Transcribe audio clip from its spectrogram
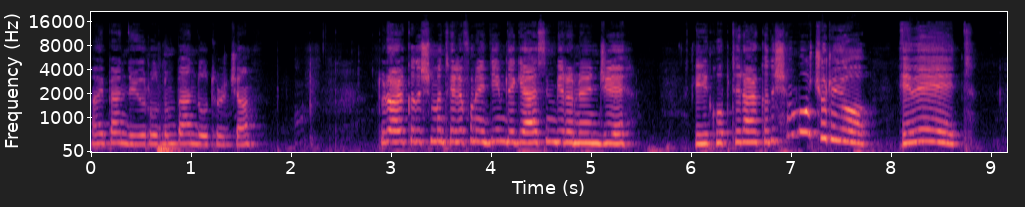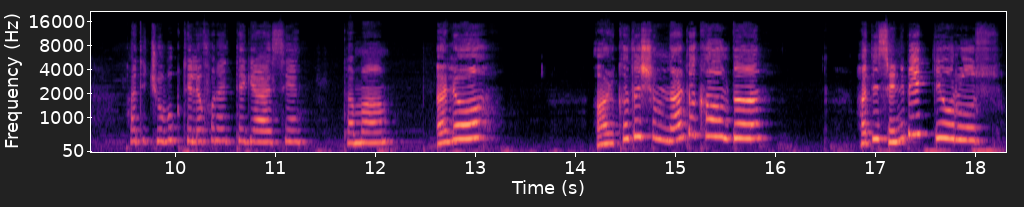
Ay ben de yoruldum. Ben de oturacağım. Dur arkadaşıma telefon edeyim de gelsin bir an önce. Helikopter arkadaşım mı uçuruyor? Evet. Hadi çabuk telefon et de gelsin. Tamam. Alo. Arkadaşım nerede kaldın? Hadi seni bekliyoruz.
